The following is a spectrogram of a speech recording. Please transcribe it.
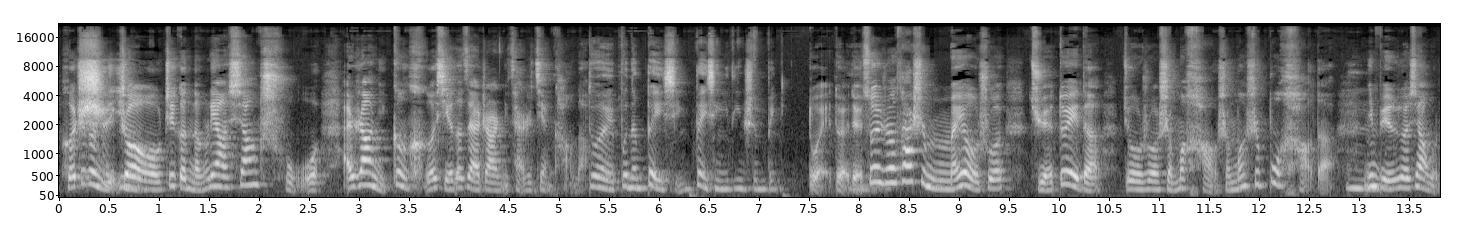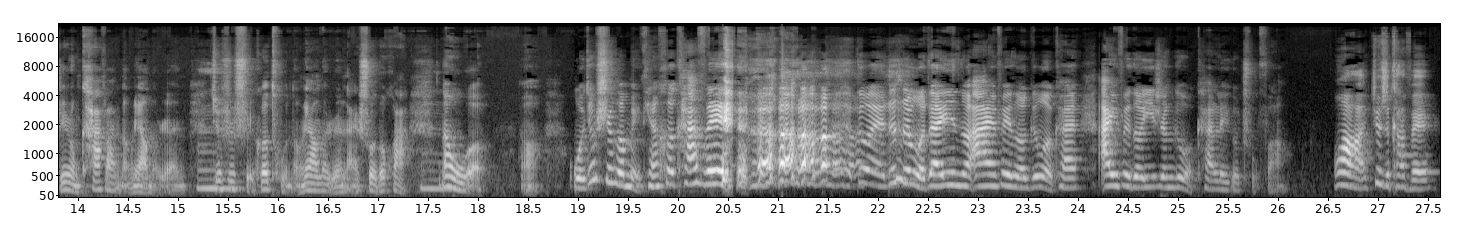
和这个宇宙这个能量相处，哎，让你更和谐的在这儿，你才是健康的。对，不能背行，背行一定生病。对对对，所以说它是没有说绝对的，就是说什么好，什么是不好的。你比如说像我这种卡法能量的人，就是水和土能量的人来说的话，那我啊，我就适合每天喝咖啡。对，这是我在印度阿育吠陀给我开，阿育吠陀医生给我开了一个处方。哇，就是咖啡。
